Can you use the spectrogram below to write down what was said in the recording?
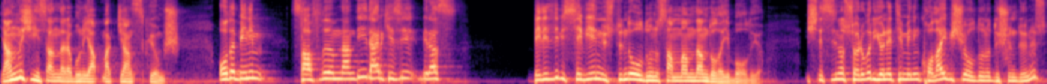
yanlış insanlara bunu yapmak can sıkıyormuş. O da benim saflığımdan değil, herkesi biraz belirli bir seviyenin üstünde olduğunu sanmamdan dolayı bu oluyor. İşte sizin o server yönetiminin kolay bir şey olduğunu düşündüğünüz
